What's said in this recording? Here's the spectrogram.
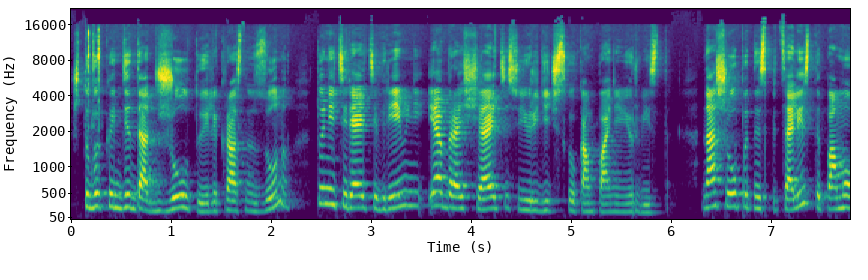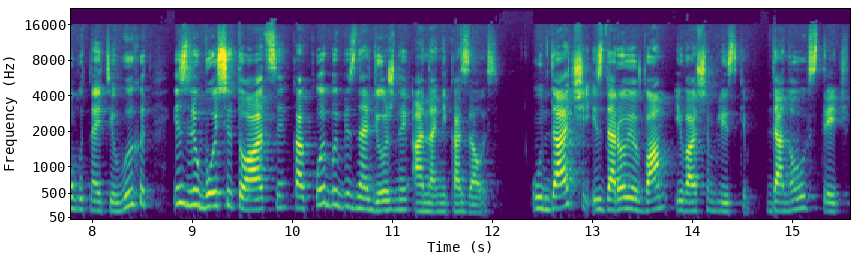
что вы кандидат в желтую или красную зону, то не теряйте времени и обращайтесь в юридическую компанию Юрвиста. Наши опытные специалисты помогут найти выход из любой ситуации, какой бы безнадежной она ни казалась. Удачи и здоровья вам и вашим близким. До новых встреч!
